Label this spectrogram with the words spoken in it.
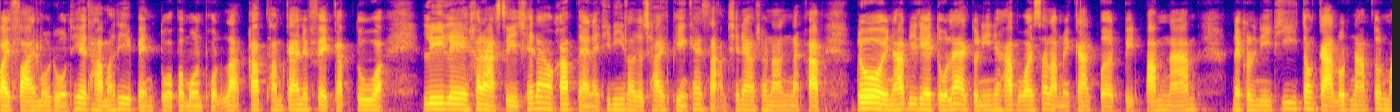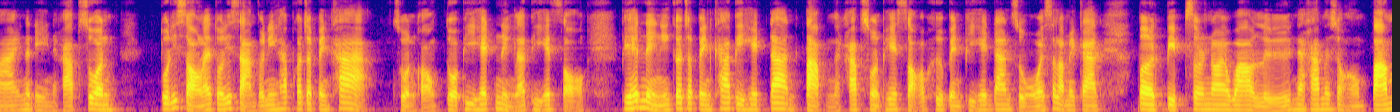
Wi-Fi โมดูลที่จะทำหน้าที่เป็นตัวประมวลผลหลักครับทำการเอฟเฟกกับตัวรีเลย์ขนาด 4 channel ครับ แต่ในที่นี้เราจะใช้เพียงแค่ 3 channel เท่านั้นนะครับ โดยนะครับรีเลย์ตัวแรกตัวนี้นะครับไว้สำหรับในการเปิดปิดปั๊มน้ำในกรณีที่ต้องการลดน้ำต้นไม้นั่นเองนะครับ ส่วน ตัวที่ 2 และตัวที่ 3 ตัวนี้ครับก็จะเป็นค่าส่วนของตัว pH 1 และ pH 2 pH 1 นี้ก็จะเป็นค่า pH ด้านต่ำนะครับ ส่วน pH 2 ก็คือเป็น pH ด้านสูงเอาไว้สำหรับในการเปิดปิดโซลนอยวาลหรือนะครับในส่วนของปั๊ม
